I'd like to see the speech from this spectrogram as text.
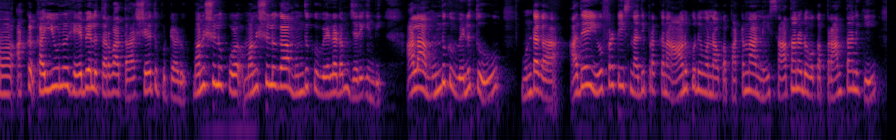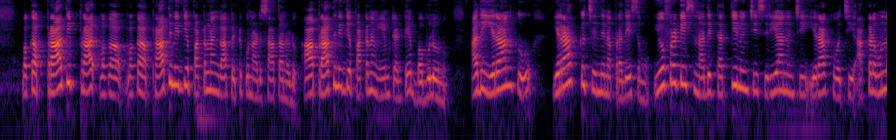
అక్క కయ్యూను హేబేలు తర్వాత షేతు పుట్టాడు. మనుషులు మనుషులుగా ముందుకు వెళ్ళడం జరిగింది. అలా ముందుకు వెళుతూ ఉండగా అదే యూఫ్రటీస్ నది ప్రక్కన ఆనుకుని ఉన్న ఒక పట్టణాన్ని సాతానుడు ఒక ప్రాంతానికి ఒక ప్రాతి ప్రా ఒక ఒక ప్రాతినిధ్య పట్టణంగా పెట్టుకున్నాడు సాతానుడు. ఆ ప్రాతినిధ్య పట్టణం ఏమిటంటే బబులోను. అది ఇరాన్కు ఇరాక్ చెందిన ప్రదేశము. యూఫ్రటీస్ నది టర్కీ నుంచి సిరియా నుంచి ఇరాక్ వచ్చి అక్కడ ఉన్న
